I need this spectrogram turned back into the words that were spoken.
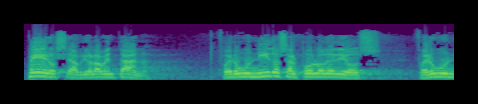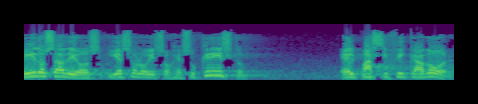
pero se abrió la ventana fueron unidos al pueblo de Dios, fueron unidos a Dios y eso lo hizo Jesucristo, el pacificador,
